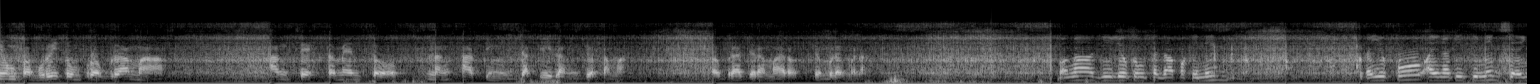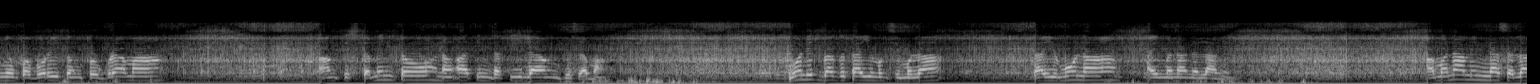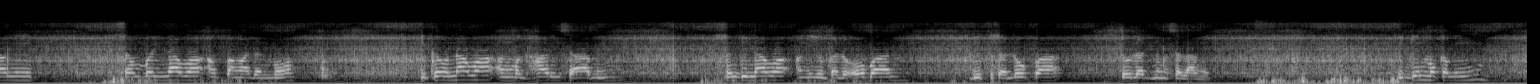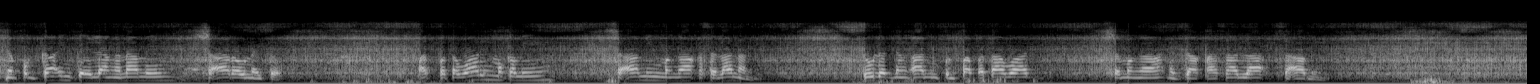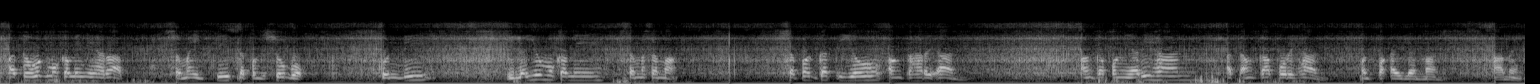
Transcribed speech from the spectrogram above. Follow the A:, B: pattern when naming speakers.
A: yung paboritong programa ang testamento ng ating dakilang Diyos Ama. O, Brother Amaro, simulan mo na.
B: Mga giliw kong tagapakinig, kayo po ay nakikinig sa inyong paboritong programa, ang testamento ng ating dakilang Diyos Ama. Ngunit bago tayo magsimula, tayo muna ay mananalangin. Ama naming nasa langit, sambay nawa ang pangalan mo. Ikaw nawa ang maghari sa amin. Sundin nawa ang iyong kalooban dito sa lupa tulad ng sa langit. Bigyan mo kami ng pagkain kailangan namin sa araw na ito. At patawarin mo kami sa aming mga kasalanan tulad ng aming pagpapatawad sa mga nagkakasala sa amin. At huwag mo kaming iharap sa mahigpit na pagsubok, kundi ilayo mo kami sa masama sapagkat iyo ang kaharian, ang kapangyarihan at ang kapurihan magpakailanman. Amen.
